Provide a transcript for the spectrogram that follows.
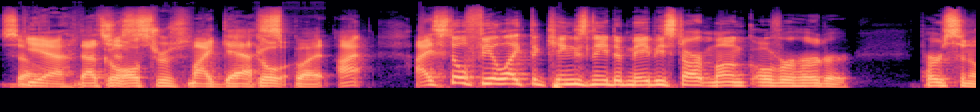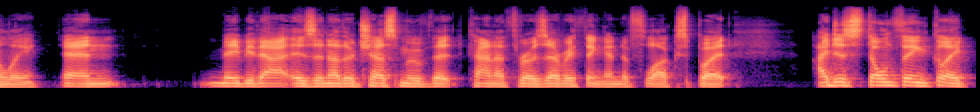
So Yeah, that's just my guess. go- but I I still feel like the Kings need to maybe start Monk over Huerter personally, and maybe that is another chess move that kind of throws everything into flux. But I just don't think like.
